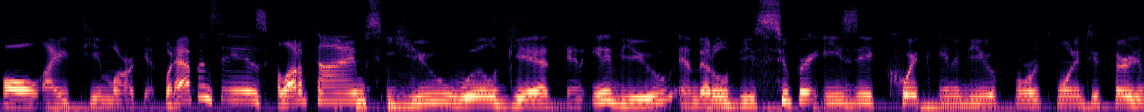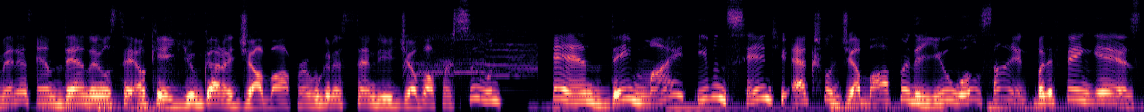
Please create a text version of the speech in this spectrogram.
all IT market. What happens is a lot of times you will get an interview and that'll be super easy, quick interview for 20 to 30 minutes. And then they'll say, okay, you've got a job offer. We're going to send you a job offer soon. And they might even send you actual job offer that you will sign. But the thing is,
